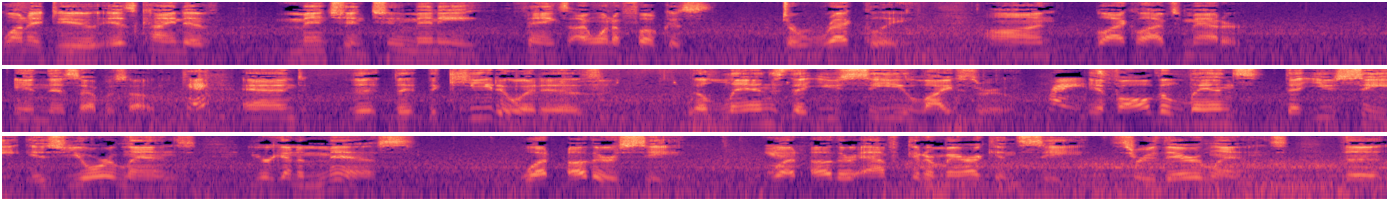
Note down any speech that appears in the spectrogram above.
want to do is kind of mention too many things. I want to focus directly on Black Lives Matter in this episode. Okay? And the, the, the key to it is the lens that you see life through. Right. If all the lens that you see is your lens, you're going to miss what others see, Yeah. what other African Americans see through their lens, the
